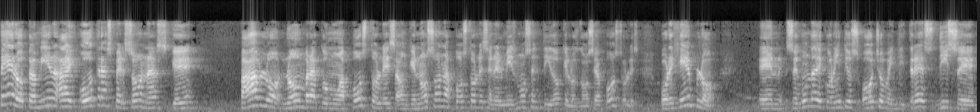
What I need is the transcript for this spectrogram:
pero también hay otras personas que Pablo nombra como apóstoles, aunque no son apóstoles en el mismo sentido que los doce apóstoles. Por ejemplo, en 2 de Corintios 8, 23 dice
